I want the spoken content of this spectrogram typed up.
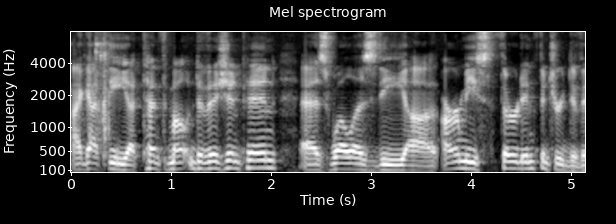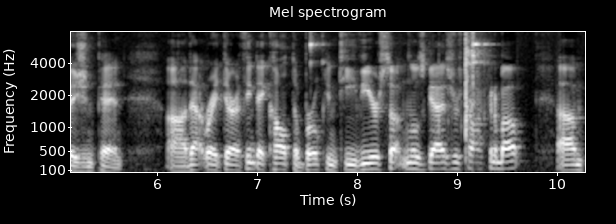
I got the uh, 10th Mountain Division pin as well as the uh, Army's 3rd Infantry Division pin. Uh, that right there, I think they call it the Broken TV or something those guys were talking about. Um,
